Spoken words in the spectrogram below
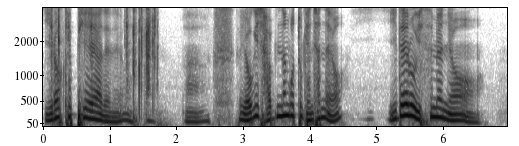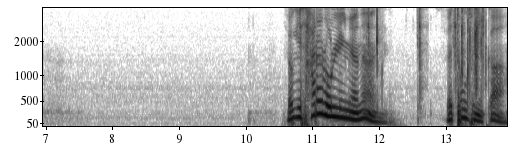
이렇게 피해야 되네요. 아, 여기 잡는 것도 괜찮네요. 이대로 있으면요. 여기 살을 올리면은 외통수니까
